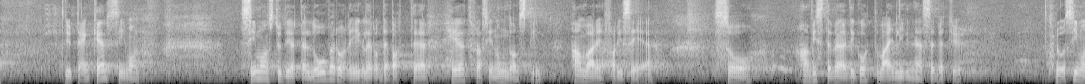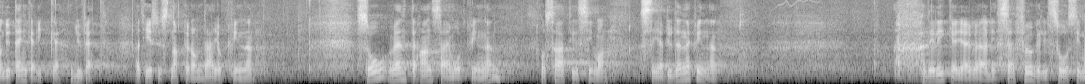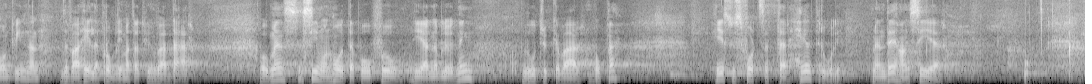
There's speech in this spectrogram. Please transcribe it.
Du tänker, Simon. Simon studerade lover och regler och debatter helt från sin ungdomstid. Han var en fariseer, så han visste väldigt gott vad en liknelse betyder. Simon, du tänker icke. du vet att Jesus snackar om dig och kvinnan. Så vände han sig mot kvinnan och sa till Simon, ser du denna kvinnan? Det liker jag väldigt. Självklart så Simon kvinnan. Det var hela problemet att hon var där. Och medan Simon håller på att få hjärnblödning, blodtrycket var uppe, Jesus fortsätter helt rolig. Men det han säger...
